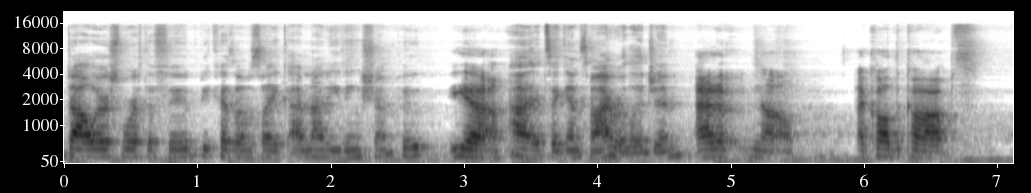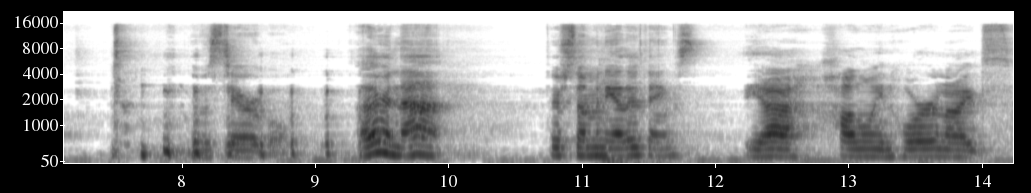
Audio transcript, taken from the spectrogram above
dollars worth of food because I was like, I'm not eating shrimp poop. Yeah, Uh, it's against my religion. I don't know. I called the cops. It was terrible. Other than that, there's so many other things. Yeah, Halloween Horror Nights.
